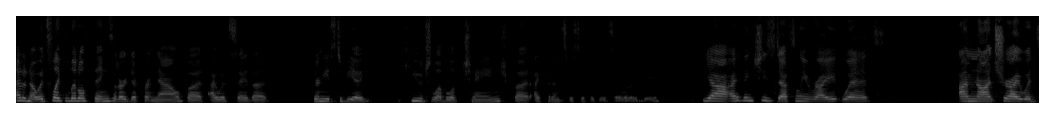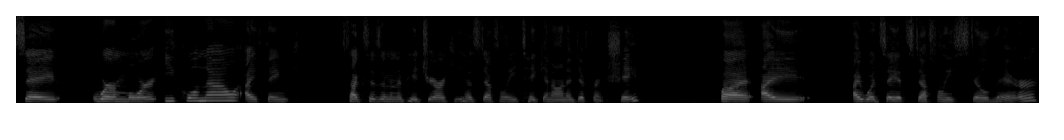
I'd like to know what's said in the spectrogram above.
I don't know. It's like little things that are different now, but I would say that there needs to be a huge level of change, but I couldn't specifically say what it would be. Yeah, I think she's definitely right with I'm not sure I would say we're more equal now. I think sexism and the patriarchy has definitely taken on a different shape, but I I would say it's definitely still there.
